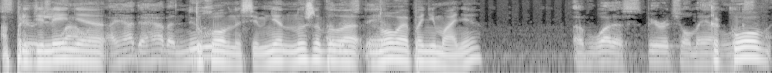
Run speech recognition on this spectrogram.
Определение духовности. Мне нужно было новое понимание, of what a spiritual man каков,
